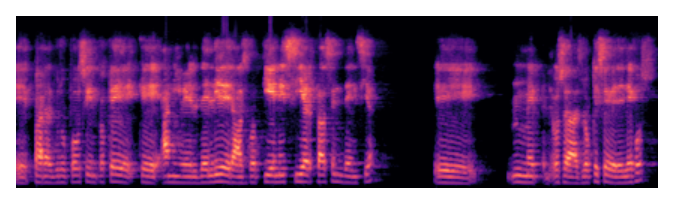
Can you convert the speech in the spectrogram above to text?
eh, para el grupo. Siento que, que, a nivel de liderazgo tiene cierta ascendencia. Eh, me, o sea, es lo que se ve de lejos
